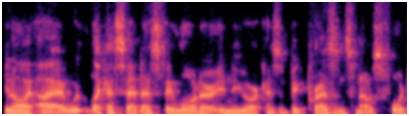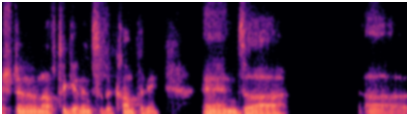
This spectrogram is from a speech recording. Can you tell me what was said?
you know, I, I would, like I said, Estee Lauder in New York has a big presence, and I was fortunate enough to get into the company. And, uh, uh,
